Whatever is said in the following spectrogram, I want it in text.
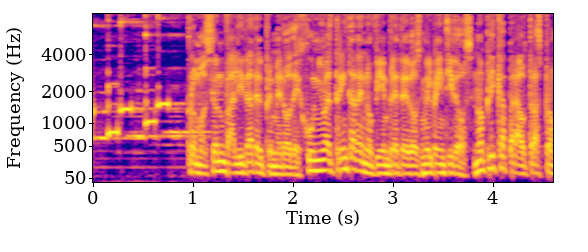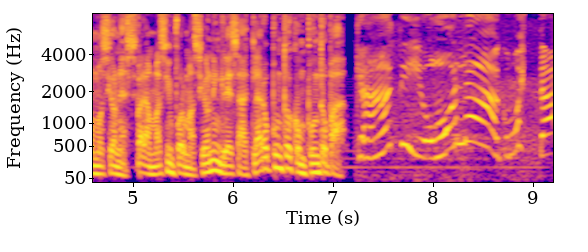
Promoción válida del 1 de junio al 30 de noviembre de 2022. No aplica para otras promociones. Para más información ingresa a claro.com.pa. Katy, hola, ¿cómo estás?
